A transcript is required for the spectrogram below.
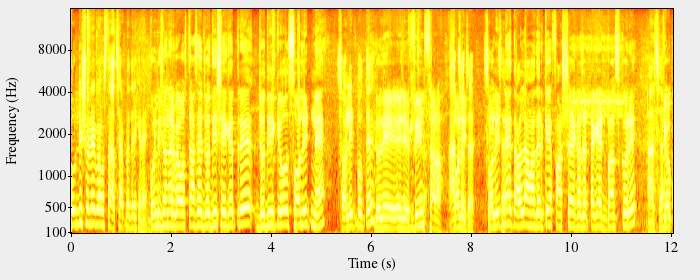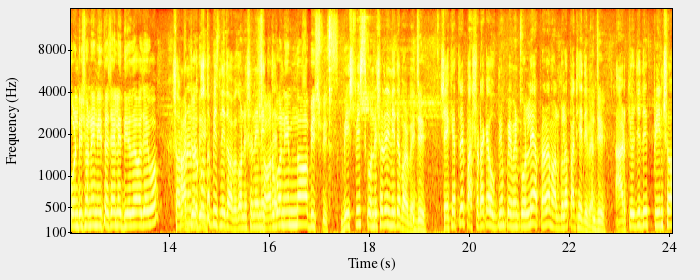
কন্ডিশনের ব্যবস্থা আছে আপনাদের এখানে? কন্ডিশনের ব্যবস্থা আছে যদি সেক্ষেত্রে যদি কেউ সলিড নেয় সলিড বলতে? যদি এই যে প্রিন্ট ছাড়া। আচ্ছা, সলিড আচ্ছা, সলিড নেয় তাহলে আমাদেরকে পাঁচশো এক হাজার টাকা অ্যাডভান্স করে আচ্ছা। কেউ কন্ডিশনে নিতে চাইলে দিয়ে দেওয়া যাইব। সর্বনিম্ন কত পিস নিতে হবে? কন্ডিশনে সর্বনিম্ন বিশ পিস বিশ পিস কন্ডিশনে নিতে পারবে। জি। সেক্ষেত্রে পাঁচশো টাকা অগ্রিম পেমেন্ট করলে আপনারা মালগুলো পাঠিয়ে দিবেন। জি। আর কেউ যদি প্রিন্ট সহ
